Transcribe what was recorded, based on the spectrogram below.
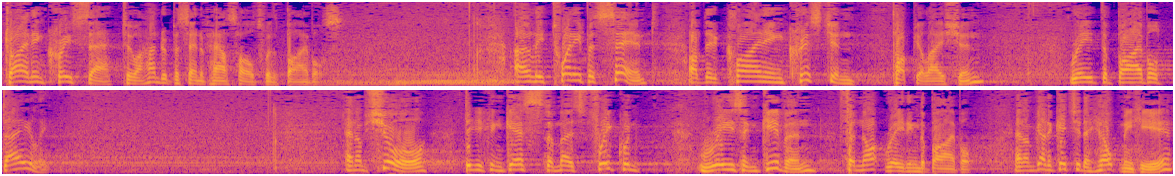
Try and increase that to 100% of households with Bibles only 20% of the declining Christian population read the Bible daily. And I'm sure that you can guess the most frequent reason given for not reading the Bible. And I'm going to get you to help me here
